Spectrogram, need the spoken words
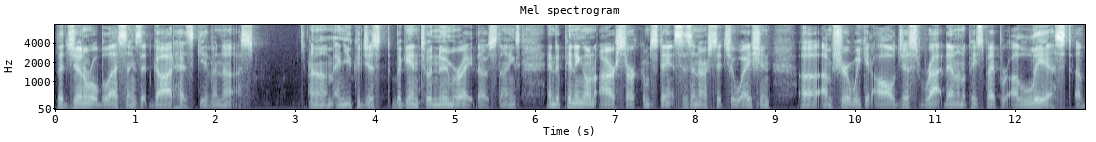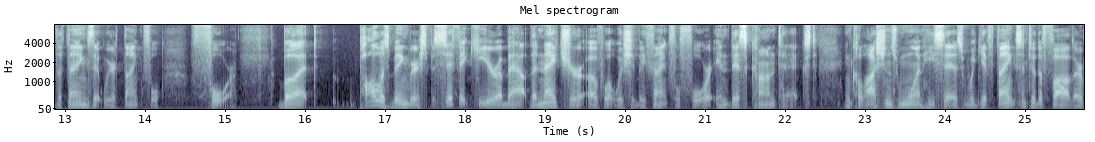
the general blessings that God has given us. Um, and you could just begin to enumerate those things. And depending on our circumstances and our situation, uh, I'm sure we could all just write down on a piece of paper a list of the things that we're thankful for. But Paul is being very specific here about the nature of what we should be thankful for in this context. In Colossians 1, he says, We give thanks unto the Father,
